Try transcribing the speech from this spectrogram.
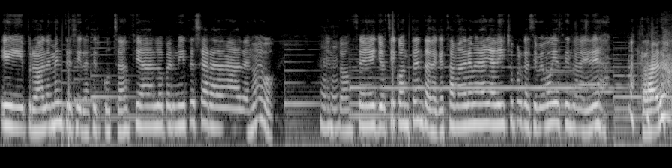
y probablemente si las circunstancias lo permiten se hará de nuevo. Entonces yo estoy contenta de que esta madre me la haya dicho porque así me voy haciendo la idea. Claro.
